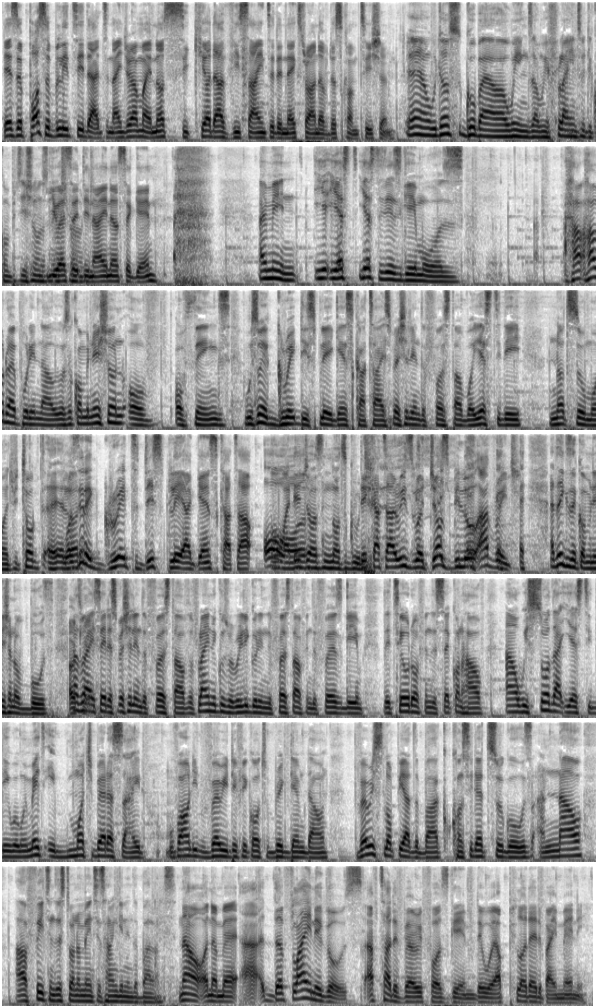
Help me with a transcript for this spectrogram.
there's a possibility that Nigeria might not secure that visa into the next round of this competition. Yeah, we just go by our wings and we fly into the competitions. USA denying us again. I mean, yes, yesterday's game was. How, how do I put it now? It was a combination of of things. We saw a great display against Qatar, especially in the first half. But yesterday, not so much. We talked. Uh, was it a great display against Qatar, or, or were they just not good? The Qataris were just below average. I think it's a combination of both. That's okay. why I said, especially in the first half, the Flying Eagles were really good in the first half. In the first game, they tailed off in the second half, and we saw that yesterday when we met a much better side. We found it very difficult to break them down. Very sloppy at the back, considered two goals, and now our fate in this tournament is hanging in the balance. Now, Onome, uh, the Flying Eagles, after the very first game, they were applauded by many.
